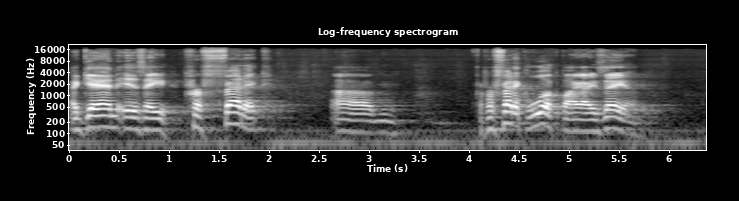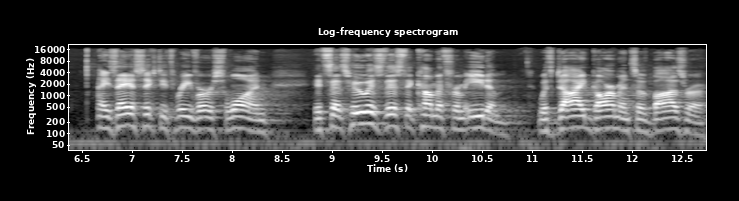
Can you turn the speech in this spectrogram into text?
again is a prophetic, um, a prophetic look by Isaiah. Isaiah 63, verse 1, It says, Who is this that cometh from Edom? with dyed garments of Bozrah?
